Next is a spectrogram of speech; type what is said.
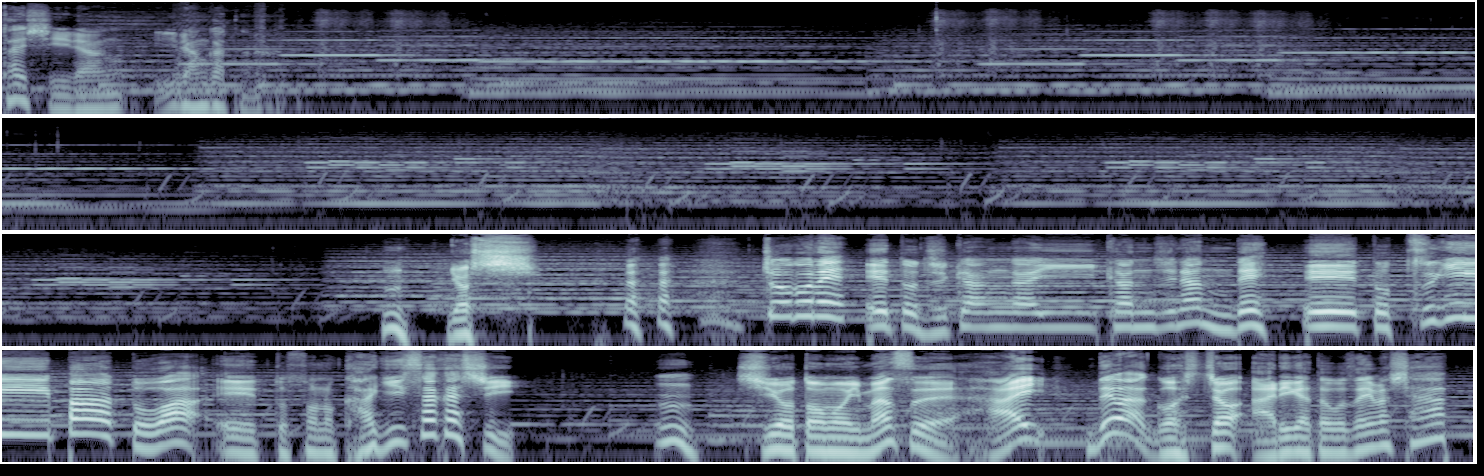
大していらんいらんかったなうんよし。ちょうどねえっ、と時間がいい感じなんでえっ、と次パートはえっ、とその鍵探し。うんしようと思います。はい。ではご視聴ありがとうございました。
